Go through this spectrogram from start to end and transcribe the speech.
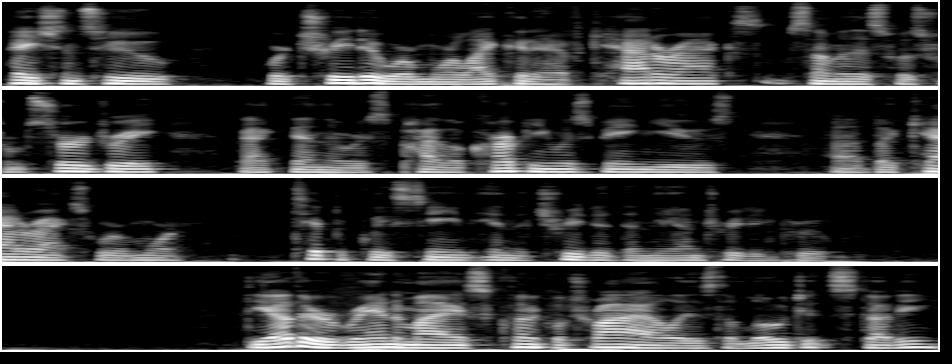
Patients who were treated were more likely to have cataracts. Some of this was from surgery. Back then, there was pilocarpine was being used, uh, but cataracts were more typically seen in the treated than the untreated group. The other randomized clinical trial is the LOGIT study,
